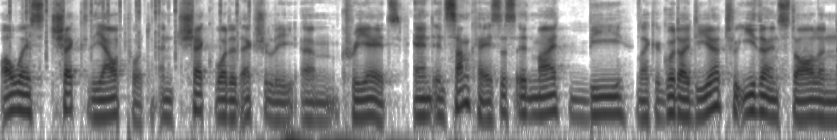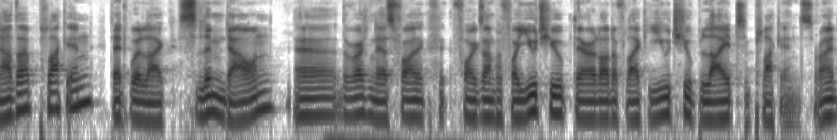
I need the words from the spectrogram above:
always check the output and check what it actually um, creates. And in some cases, it might be like a good idea to either install another plugin that will like slim down uh, the version. There's for for example for YouTube, there are a lot of like YouTube Lite plugins, right?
